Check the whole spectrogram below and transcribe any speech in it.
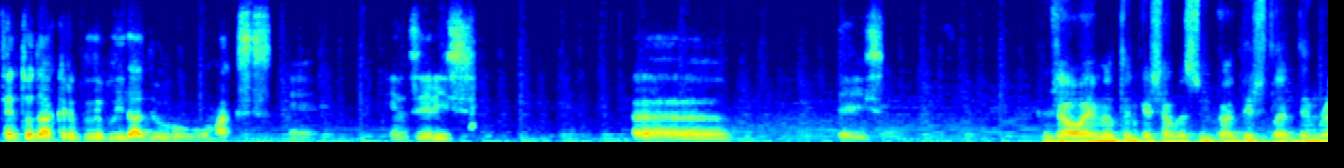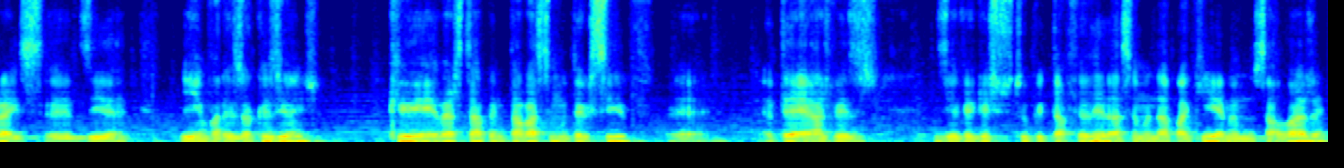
tem toda a credibilidade o, o Max em, em, dizer isso. Uh, é isso. Já o Hamilton queixava-se um bocado deste let them race, eh, dizia, e em várias ocasiões, que Verstappen estava a ser muito agressivo, eh, até às vezes dizia que é que este estúpido está a fazer, está-se a mandar para aqui, é mesmo selvagem.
